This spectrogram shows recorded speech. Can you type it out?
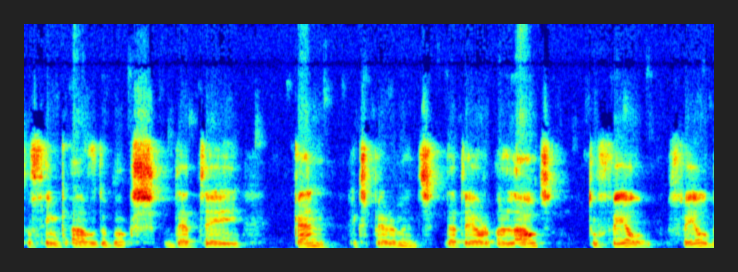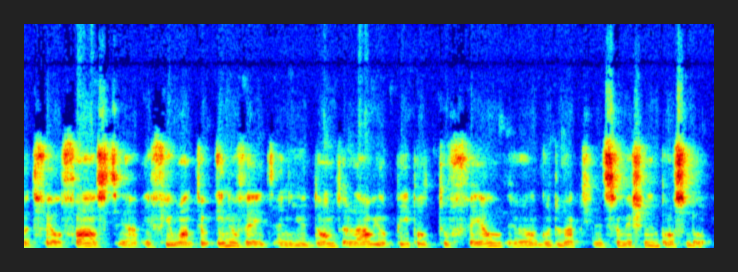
to think out of the box, that they can experiment, that they are allowed to fail, fail but fail fast. Yeah? If you want to innovate and you don't allow your people to fail, well, good luck. It's a mission impossible.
